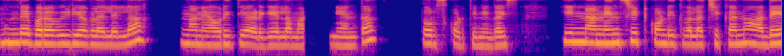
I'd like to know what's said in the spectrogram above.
ಮುಂದೆ ಬರೋ ವಿಡಿಯೋಗಳಲ್ಲೆಲ್ಲ ನಾನು ಯಾವ ರೀತಿ ಅಡುಗೆ ಎಲ್ಲ ಮಾಡ್ತೀನಿ ಅಂತ ತೋರಿಸ್ಕೊಡ್ತೀನಿ ಗೈಸ್ ಇನ್ನು ನೆನೆಸಿಟ್ಕೊಂಡಿದ್ವಲ್ಲ ಚಿಕನ್ನು ಅದೇ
